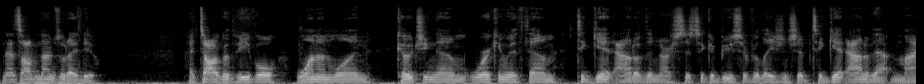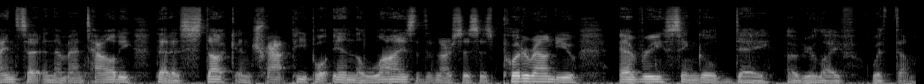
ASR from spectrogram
And that's oftentimes what I do. I talk with people one on one, coaching them, working with them to get out of the narcissistic abusive relationship, to get out of that mindset and that mentality that has stuck and trapped people in the lies that the narcissist has put around you every single day of your life with them.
